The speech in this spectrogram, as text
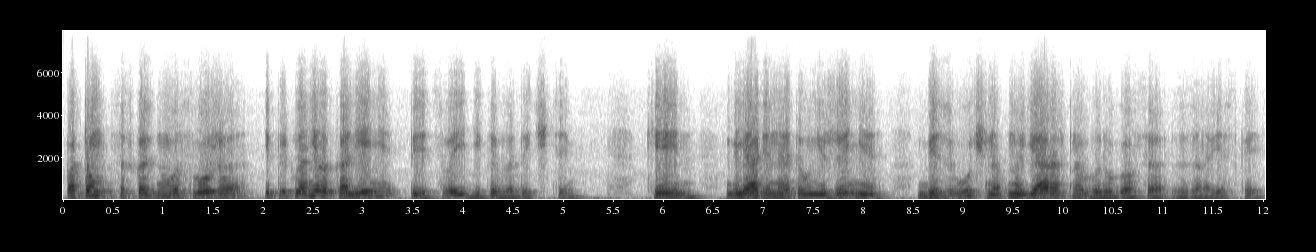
потом соскользнула с ложа и преклонила колени перед своей дикой владычицей. Кейн, глядя на это унижение, беззвучно, но яростно выругался за занавеской.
